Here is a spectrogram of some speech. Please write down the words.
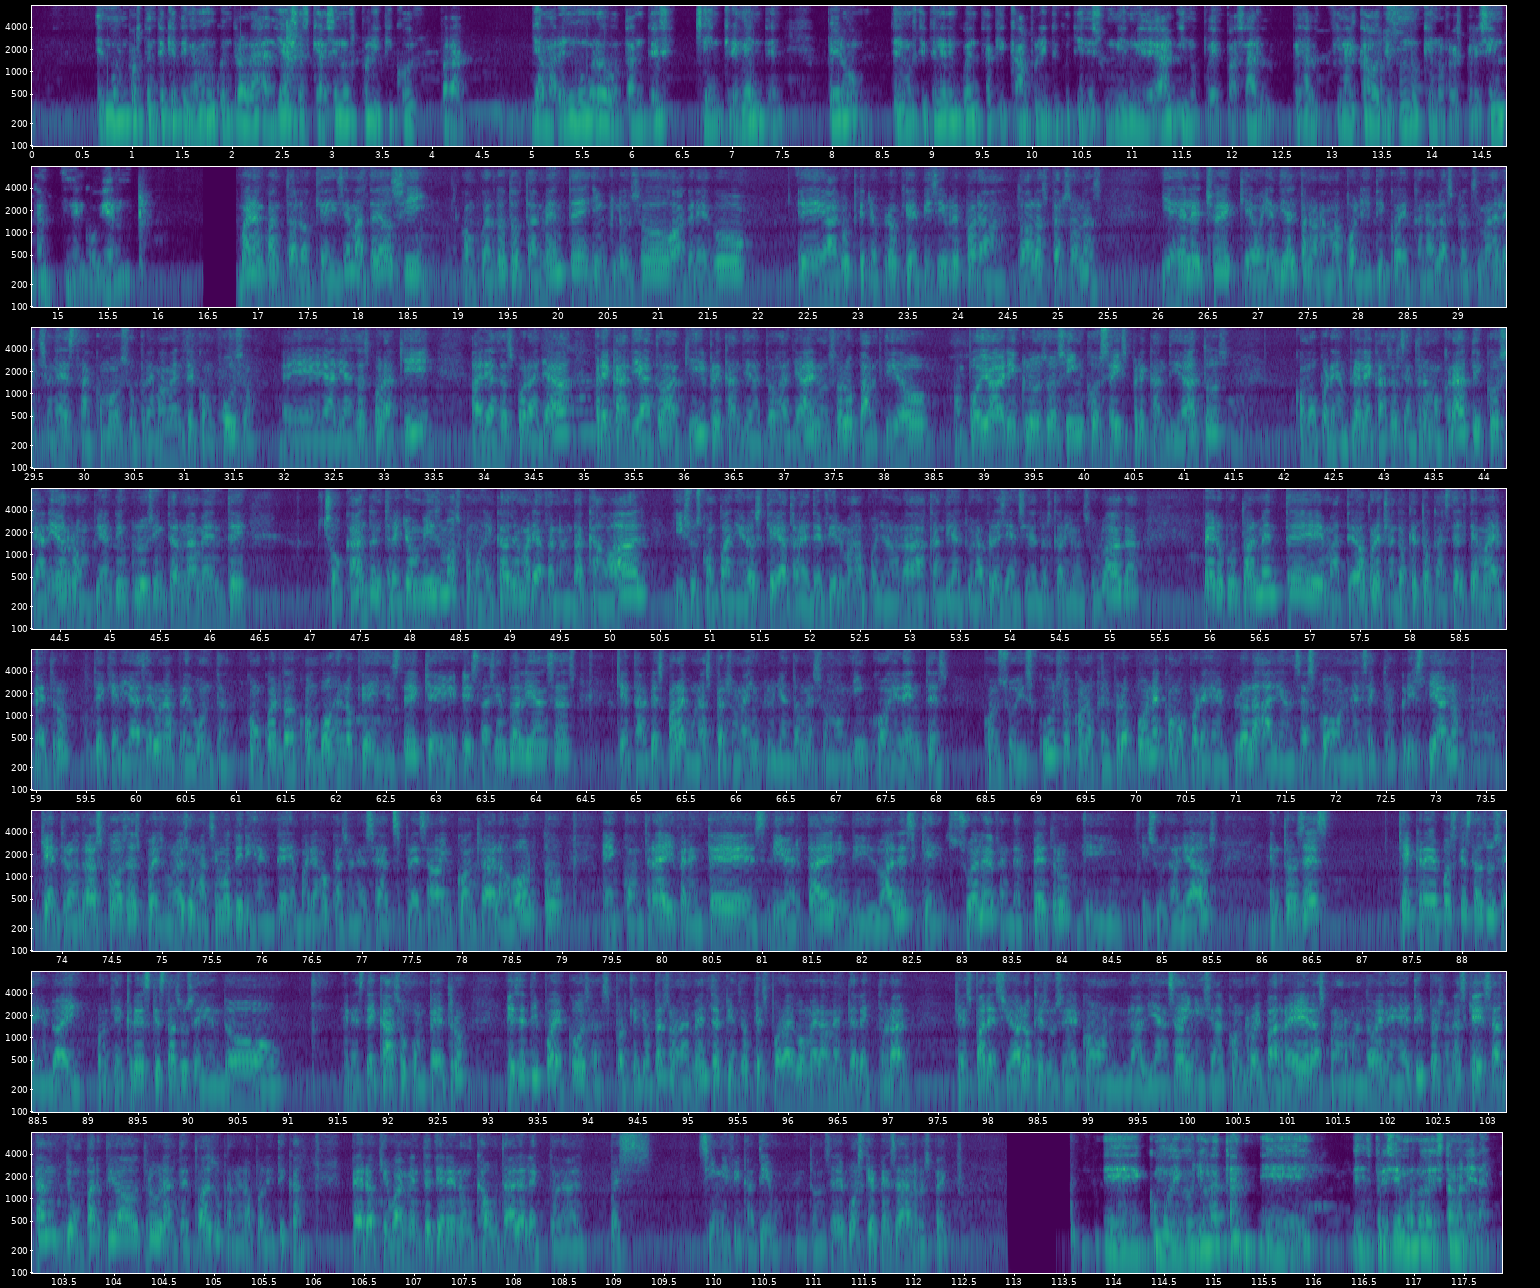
es muy importante que tengamos en cuenta las alianzas que hacen los políticos para llamar el número de votantes que incrementen, pero tenemos que tener en cuenta que cada político tiene su mismo ideal y no puede pasarlo. Pues al fin y al cabo ellos son los que nos representan en el gobierno. Bueno, en cuanto a lo que dice Mateo, sí, concuerdo totalmente. Incluso agrego eh, algo que yo creo que es visible para todas las personas y es el hecho de que hoy en día el panorama político de cara a las próximas elecciones está como supremamente confuso. Eh, alianzas por aquí, alianzas por allá, precandidatos aquí, precandidatos allá. En un solo partido han podido haber incluso cinco o seis precandidatos, como por ejemplo en el caso del Centro Democrático, se han ido rompiendo incluso internamente chocando entre ellos mismos, como es el caso de María Fernanda Cabal y sus compañeros que a través de firmas apoyaron la candidatura presidencial de Oscar Iván Zuluaga. Pero puntualmente, Mateo, aprovechando que tocaste el tema de Petro, te quería hacer una pregunta. Concuerdo con vos en lo que dijiste que está haciendo alianzas que tal vez para algunas personas, incluyéndome, son incoherentes con su discurso, con lo que él propone, como por ejemplo las alianzas con el sector cristiano, que entre otras cosas, pues uno de sus máximos dirigentes en varias ocasiones se ha expresado en contra del aborto, en contra de diferentes libertades individuales que suele defender Petro y, sus aliados. Entonces, ¿qué crees que está sucediendo ahí? ¿Por qué crees que está sucediendo en este caso con Petro? Ese tipo de cosas, porque yo personalmente pienso que es por algo meramente electoral que es parecido a lo que sucede con la alianza inicial con Roy Barreras, con Armando Benedetti, personas que saltan de un partido a otro durante toda su carrera política, pero que igualmente tienen un caudal electoral pues significativo. Entonces, ¿vos qué pensás al respecto? Eh, como dijo Jonathan, eh, expresémoslo de esta manera.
